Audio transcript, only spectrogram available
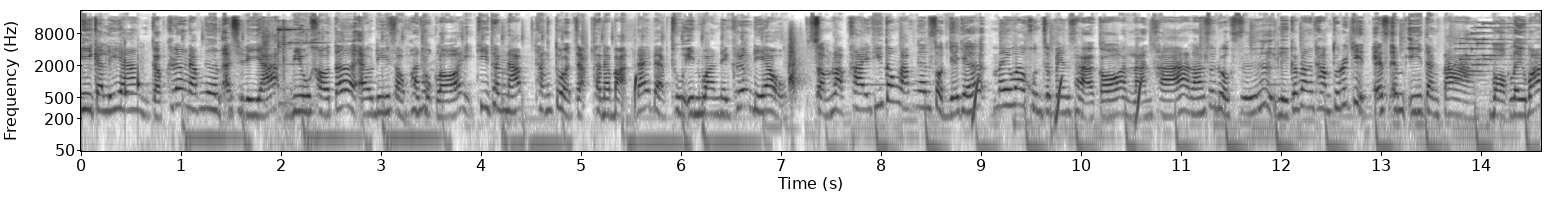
มีกันหรือยังกับเครื่องนับเงินอัจฉริยะ Bill Counter LD 2600 ที่ทั้งนับทั้งตรวจจับธนบัตรได้แบบ 2 in 1 ในเครื่องเดียว สำหรับใครที่ต้องรับเงินสดเยอะๆ ไม่ว่าคุณจะเป็นสหกรณ์ร้านค้า ร้านสะดวกซื้อ หรือกำลังทำธุรกิจ SME ต่างๆ บอกเลยว่า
